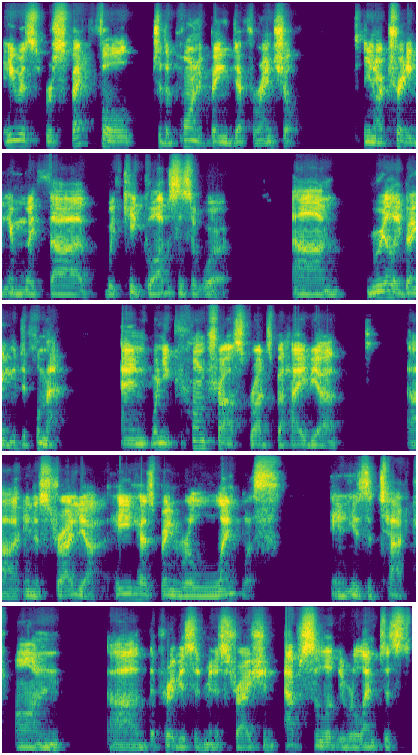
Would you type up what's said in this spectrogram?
he was respectful to the point of being deferential. You know, treating him with uh, with kid gloves, as it were. Um, really being the diplomat. And when you contrast Rudd's behaviour uh, in Australia, he has been relentless in his attack on uh, the previous administration. Absolutely relentless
